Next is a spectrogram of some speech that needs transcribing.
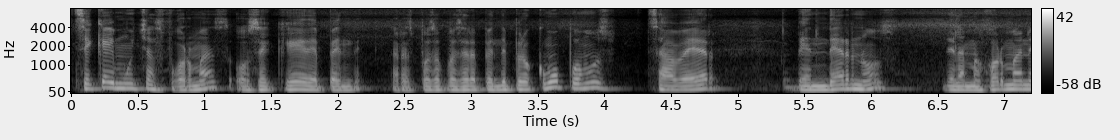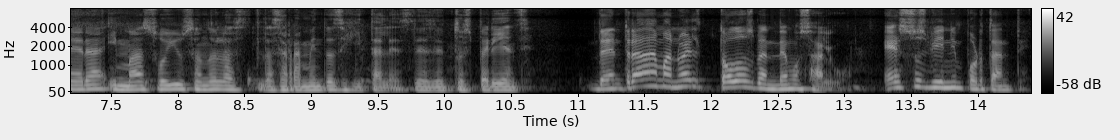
Sé que hay muchas formas, o sé que depende, la respuesta puede ser depende, pero ¿cómo podemos saber vendernos de la mejor manera y más hoy usando las, las herramientas digitales, desde tu experiencia? De entrada, Manuel, todos vendemos algo. Eso es bien importante.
